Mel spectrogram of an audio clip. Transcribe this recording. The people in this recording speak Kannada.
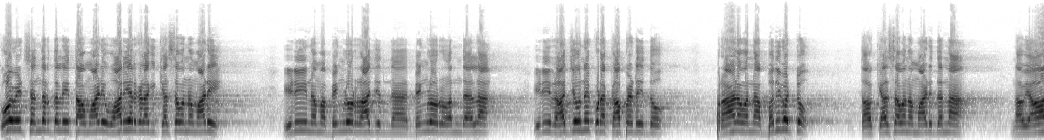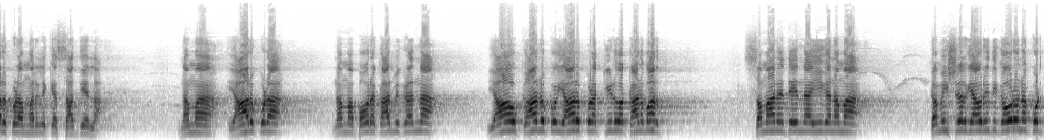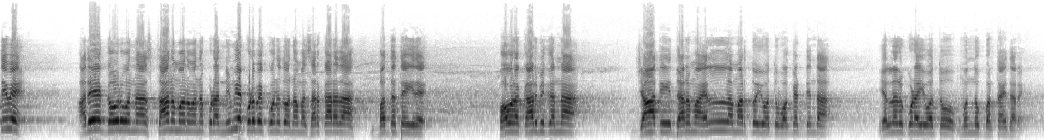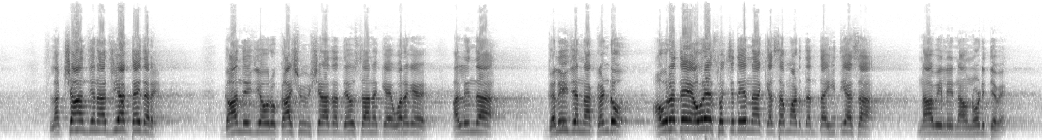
ಕೋವಿಡ್ ಸಂದರ್ಭದಲ್ಲಿ ತಾವು ಮಾಡಿ ವಾರಿಯರ್ಗಳಾಗಿ ಕೆಲಸವನ್ನು ಮಾಡಿ ಇಡೀ ನಮ್ಮ ಬೆಂಗಳೂರು ರಾಜ್ಯ ಬೆಂಗಳೂರು ಒಂದಲ್ಲ, ಇಡೀ ರಾಜ್ಯವನ್ನೇ ಕೂಡ ಕಾಪಾಡಿದ್ದು, ಪ್ರಾಣವನ್ನ ಬದಿಗೊಟ್ಟು ತಾವು ಕೆಲಸವನ್ನ ಮಾಡಿದ್ದನ್ನ ನಾವು ಯಾರು ಕೂಡ ಮರೀಲಿಕ್ಕೆ ಸಾಧ್ಯ ಇಲ್ಲ. ನಮ್ಮ ಯಾರು ಕೂಡ, ನಮ್ಮ ಪೌರ ಕಾರ್ಮಿಕರನ್ನ ಯಾವ ಕಾರಣಕ್ಕೂ ಯಾರು ಕೂಡ ಕೀಳುವ ಕಾಣಬಾರದು. ಸಮಾನತೆಯನ್ನ ಈಗ ನಮ್ಮ ಕಮಿಷನರ್ಗೆ ಯಾವ ರೀತಿ ಗೌರವನ ಕೊಡ್ತೀವಿ, ಅದೇ ಗೌರವನ ಸ್ಥಾನಮಾನವನ್ನು ಕೂಡ ನಿಮಗೆ ಕೊಡಬೇಕು ಅನ್ನೋದು ನಮ್ಮ ಸರ್ಕಾರದ ಬದ್ಧತೆ ಇದೆ. ಪೌರ ಕಾರ್ಮಿಕನ್ನ, ಜಾತಿ, ಧರ್ಮ ಎಲ್ಲ ಮರೆತು ಇವತ್ತು ಒಗ್ಗಟ್ಟಿನಿಂದ ಎಲ್ಲರೂ ಕೂಡ ಇವತ್ತು ಮುಂದಕ್ಕೆ ಬರ್ತಾ ಇದ್ದಾರೆ. ಲಕ್ಷಾಂತರ ಜನ ಅರ್ಜಿ ಆಗ್ತಾ ಇದ್ದಾರೆ. ಗಾಂಧೀಜಿ ಅವರು ಕಾಶಿ ವಿಶ್ವನಾಥ ದೇವಸ್ಥಾನಕ್ಕೆ ಹೊರಗೆ ಅಲ್ಲಿಂದ ಗಲೀಜನ್ನ ಕಂಡು ಅವರದೇ ಅವರೇ ಸ್ವಚ್ಛತೆಯನ್ನ ಕೆಲಸ ಮಾಡಿದಂತ ಇತಿಹಾಸ ನಾವಿಲ್ಲಿ ನಾವು ನೋಡಿದ್ದೇವೆ.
